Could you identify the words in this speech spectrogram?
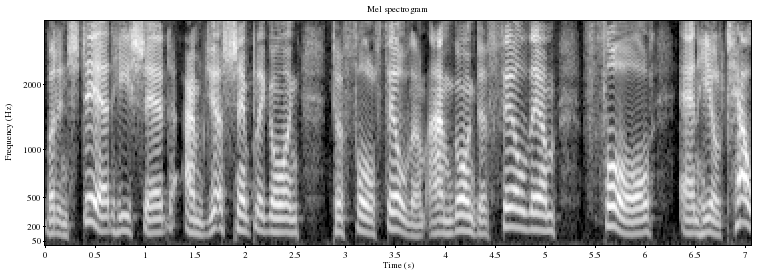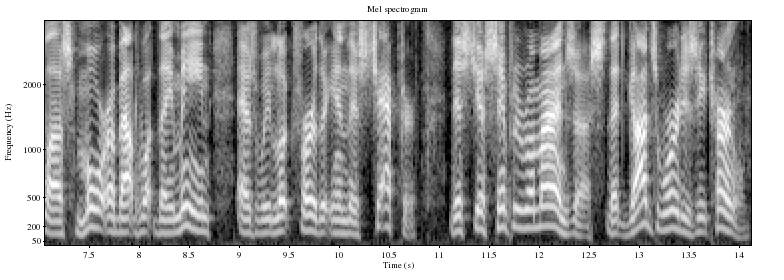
but instead he said, I'm just simply going to fulfill them. I'm going to fill them full, and he'll tell us more about what they mean as we look further in this chapter. This just simply reminds us that God's Word is eternal.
